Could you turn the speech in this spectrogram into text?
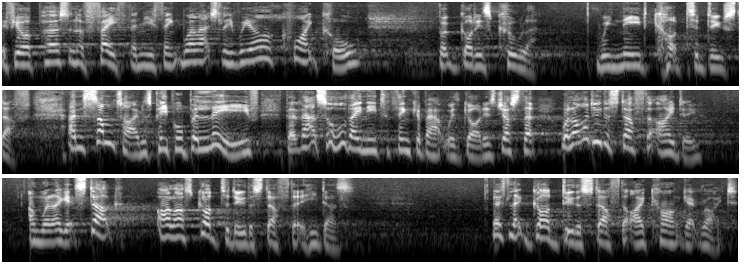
If you're a person of faith, then you think, well, actually, we are quite cool, but God is cooler. We need God to do stuff. And sometimes people believe that that's all they need to think about with God is just that, well, I'll do the stuff that I do. And when I get stuck, I'll ask God to do the stuff that He does. Let's let God do the stuff that I can't get right.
